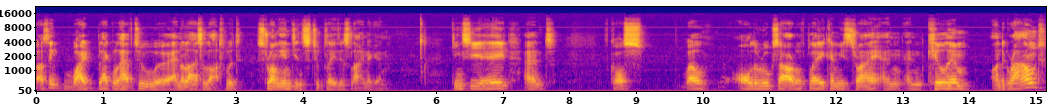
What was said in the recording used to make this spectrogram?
I think White Black will have to uh, analyze a lot with strong engines to play this line again. King c8, and of course, well, all the rooks are out of play. Can we try and and kill him on the ground?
